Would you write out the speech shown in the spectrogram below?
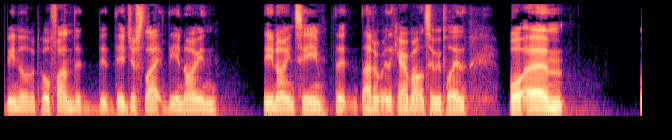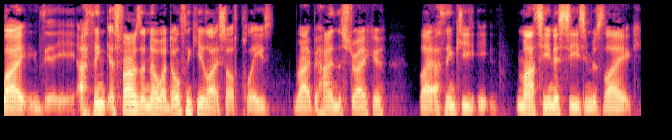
Being a Liverpool fan, that they, they're just like the annoying, the annoying team that I don't really care about until we play them. But um, like I think as far as I know, I don't think he like sort of plays right behind the striker. Like I think he, he Martinez sees him as like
